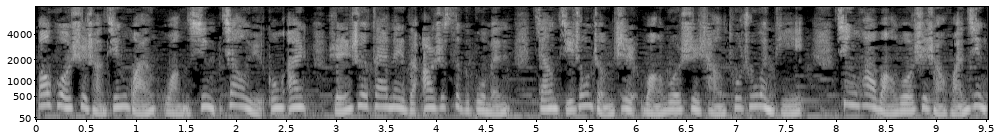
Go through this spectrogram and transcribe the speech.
包括市场监管、网信、教育、公安、人社在内的二十四个部门将集中整治网络市场突出问题，净化网络市场环境，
